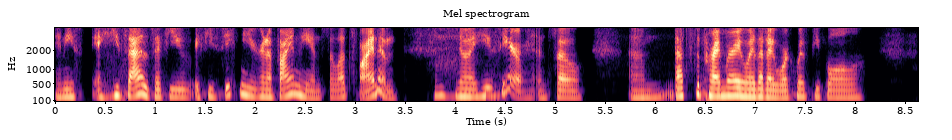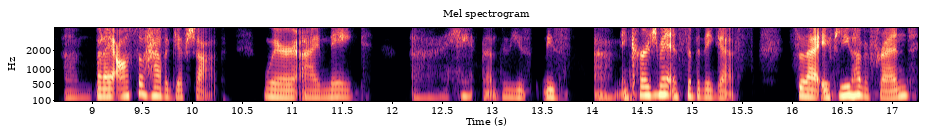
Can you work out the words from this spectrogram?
And he's he says if you if you seek me you're going to find me and so let's find him you know he's here and so um, that's the primary way that i work with people um, but i also have a gift shop where i make uh, uh, these these um, encouragement and sympathy gifts so that if you have a friend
